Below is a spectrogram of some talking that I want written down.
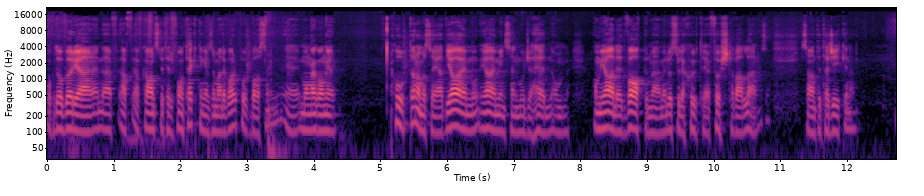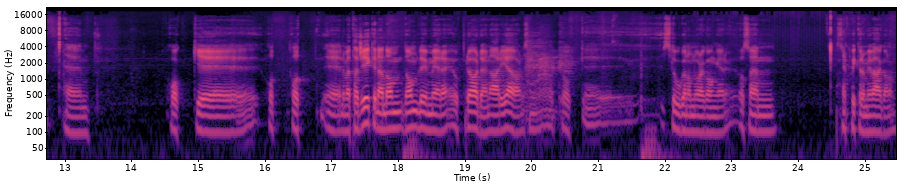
och då började den af afghanska telefonteknikern som hade varit på basen eh, många gånger hota dem och säga att jag är, jag är minsann Mujahed. Om, om jag hade ett vapen med mig då skulle jag skjuta er först av alla, alltså, sa han till tajikerna. Eh, och, eh, och, Eh, de här tajikerna de, de blev mer upprörda än arga och, liksom, och, och eh, slog honom några gånger och sen, sen skickade de iväg honom.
